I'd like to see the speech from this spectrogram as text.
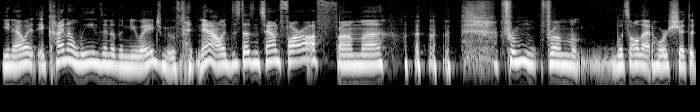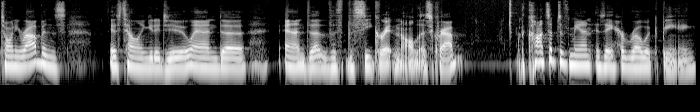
You know, it, it kind of leans into the new age movement now. It just doesn't sound far off from uh, from from what's all that horse shit that Tony Robbins is telling you to do, and uh, and uh, the the secret and all this crap. The concept of man is a heroic being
